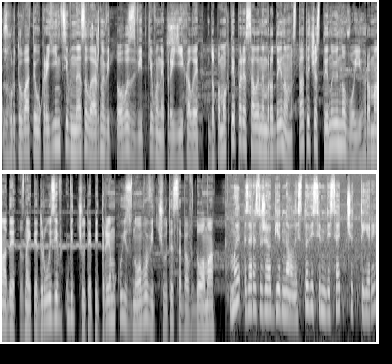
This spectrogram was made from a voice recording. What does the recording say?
згуртувати українців незалежно від того, звідки вони приїхали, допомогти переселеним родинам стати частиною нової громади, знайти друзів, відчути підтримку і знову відчути себе вдома. Ми зараз вже об'єднали 184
